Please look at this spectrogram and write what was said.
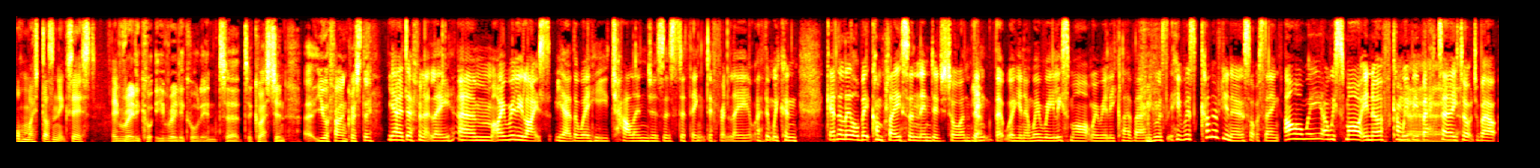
almost doesn't exist. He really, ca- he really called into to question. Uh, you a fan, Christie? Yeah, definitely. Um, I really liked, yeah, the way he challenges us to think differently. I think we can get a little bit complacent in digital and Yeah. think that we're, you know, we're really smart, we're really clever. And he was, he was kind of, you know, sort of saying, "Are we? Are we smart enough? Can we be Yeah, better?" He talked about,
